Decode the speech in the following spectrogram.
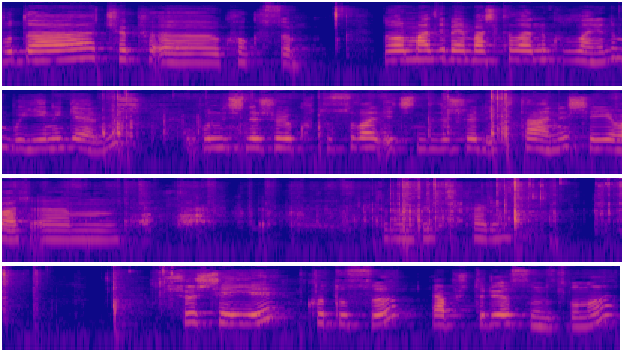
Bu da çöp e, kokusu. Normalde ben başkalarını kullanıyordum. Bu yeni gelmiş. Bunun içinde şöyle kutusu var. İçinde de şöyle iki tane şeyi var. Em, durun bir çıkarayım. Şu şeyi kutusu yapıştırıyorsunuz bunu.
